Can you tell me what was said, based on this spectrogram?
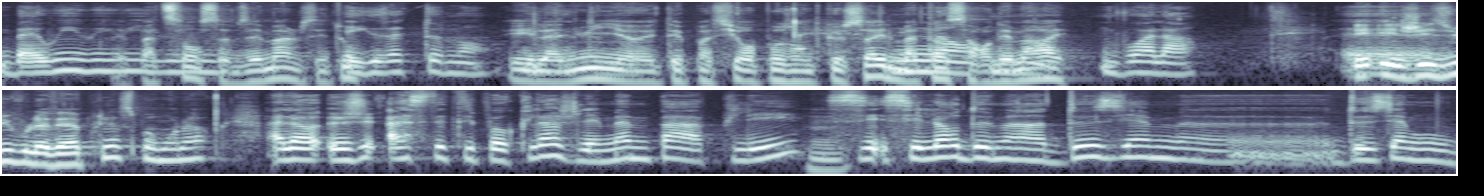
Ben oui, oui, oui. Pas de sens, ça faisait mal, c'est tout. Exactement. Et la nuit n'était pas si reposante que ça, et le matin, ça redémarrait. Voilà. Et, euh, Jésus, vous l'avez appelé à ce moment-là? Alors, à cette époque-là, je ne l'ai même pas appelé. Hmm. C'est lors de ma deuxième, euh, deuxième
